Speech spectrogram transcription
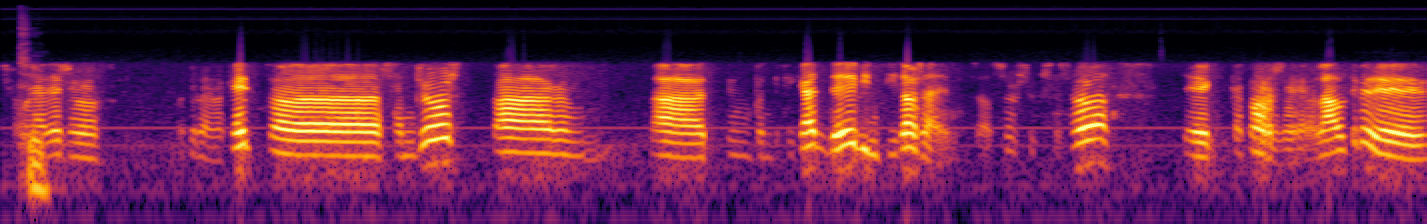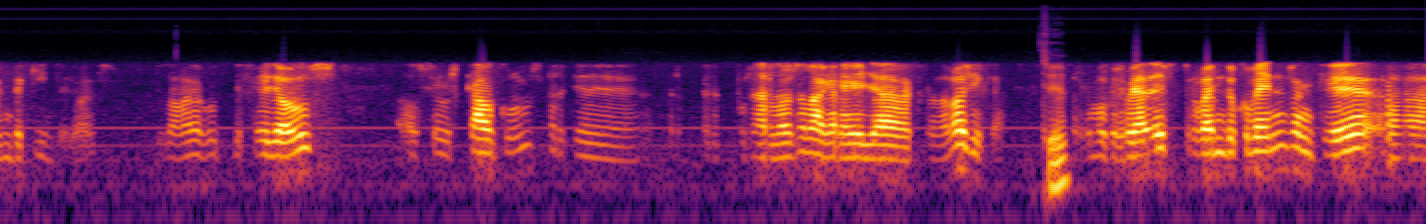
Això sí. a vegades ho, ho trobem. Aquest, uh, Sant Just, va, va tenir un pontificat de 22 anys. Seu successor, de 14, l'altre de, de 15. Doncs tothom ha hagut de fer allò els, els seus càlculs perquè, per, per posar-los a la graella cronològica. Sí. Perquè moltes vegades trobem documents en què eh,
